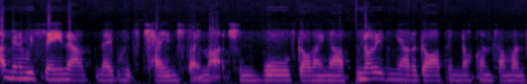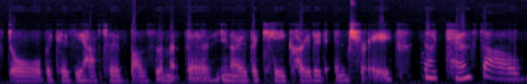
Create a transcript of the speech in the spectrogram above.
I mean, we've seen our neighbourhoods change so much and walls going up, not even being able to go up and knock on someone's door because you have to buzz them at the, you know, the key coded entry. Know, turnstyle,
